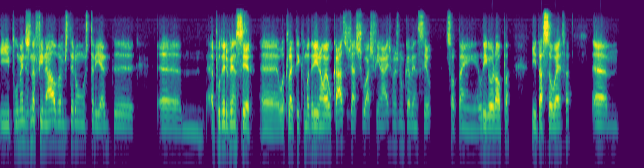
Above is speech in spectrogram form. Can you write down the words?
e pelo menos na final vamos ter um estreante uh, a poder vencer. Uh, o Atlético de Madrid não é o caso, já chegou às finais, mas nunca venceu, só tem Liga Europa e Taça UEFA. Um,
